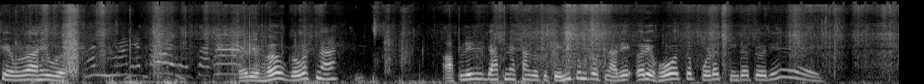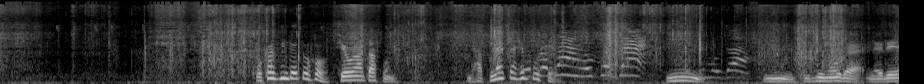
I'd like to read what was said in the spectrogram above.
शेवणं आहे वर. पहा. अरे हो गवस ना. आपल्याला सांगतो त्यांनी पण कसणार रे. अरे हो तो पडत हिंडतो रे. कुठं हिंडतो हो? शेवणा टाकून ढापण्याच आहे पुढे. बघा, हो हम्म, किती आहे ना रे.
